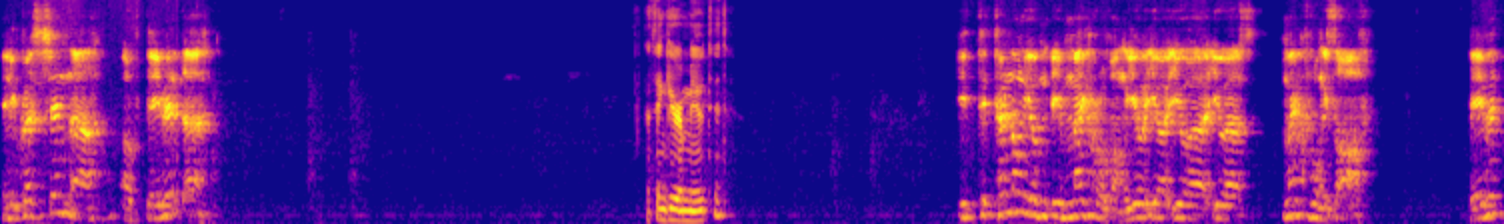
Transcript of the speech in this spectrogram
any question of David? I think you're muted it, turn on your, your microphone. Your, your, your, your microphone is off. David?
